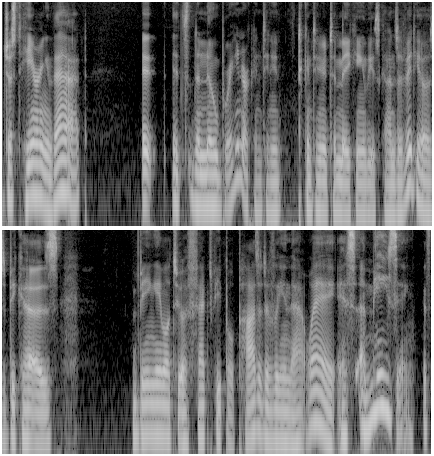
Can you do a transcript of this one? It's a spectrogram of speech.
just hearing that it's the no-brainer continue to continue to making these kinds of videos because being able to affect people positively in that way is amazing. It's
